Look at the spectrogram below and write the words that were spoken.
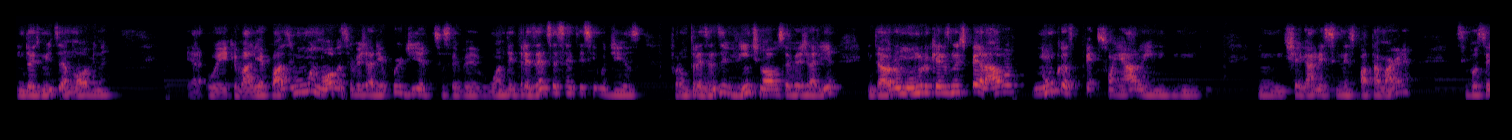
em 2019, né? Era, o equivalia quase uma nova cervejaria por dia. Se você ver, o ano tem 365 dias, foram 320 novas cervejarias, então era um número que eles não esperavam, nunca sonharam em, em, em chegar nesse, nesse patamar, né? Se você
